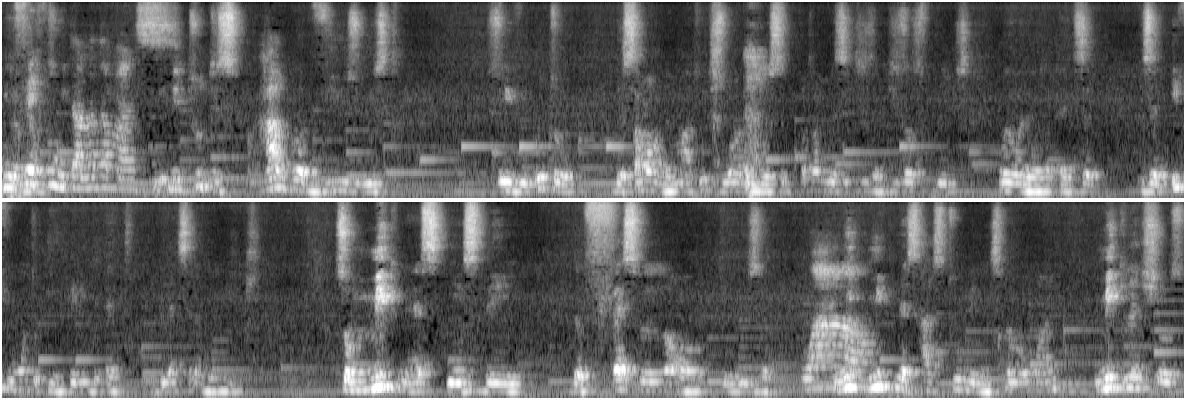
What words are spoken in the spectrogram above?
been No. faithful with another The, man's. the truth is how God views wisdom. So if you go to the Sermon on the Mount, which is one of the most important messages that Jesus preached when he was on earth, he said, he said, if you want to inherit the earth, blessed are the meek. So meekness is the the first law to wisdom. Wow. Meek- meekness has two meanings. Number one, meekness shows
